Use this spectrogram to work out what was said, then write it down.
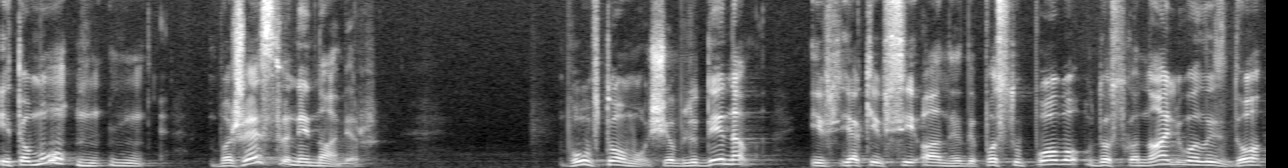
і тому божественний намір був в тому, щоб людина, і як і всі ангели, поступово удосконалювались до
